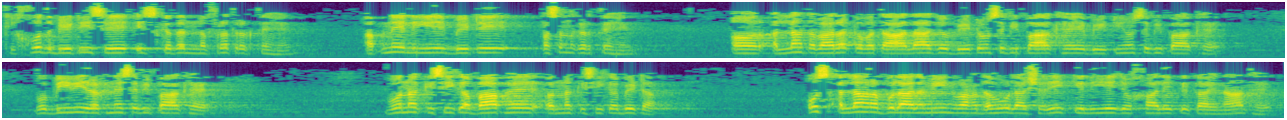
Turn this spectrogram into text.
کہ خود بیٹی سے اس قدر نفرت رکھتے ہیں، اپنے لیے بیٹے پسند کرتے ہیں اور اللہ تبارک و تعالی جو بیٹوں سے بھی پاک ہے، بیٹیوں سے بھی پاک ہے، وہ بیوی رکھنے سے بھی پاک ہے، وہ نہ کسی کا باپ ہے اور نہ کسی کا بیٹا۔ اس اللہ رب العالمین وحدہ لا شریک کے لیے جو خالق کائنات ہے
